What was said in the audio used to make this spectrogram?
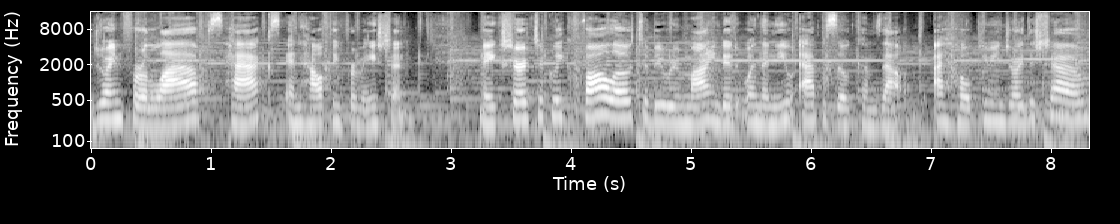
Join for laughs, hacks, and health information. Make sure to click follow to be reminded when a new episode comes out. I hope you enjoy the show.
